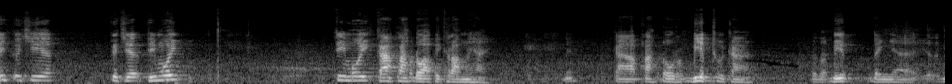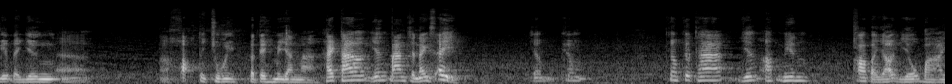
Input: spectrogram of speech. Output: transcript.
នេះគឺជាគឺជាទី1ទី1ការផ្លាស់ប្ដូរអភិក្រមនេះហើយការផ្លាស់ប្ដូររបៀបធ្វើការ របៀបដែលរបៀបដែលយើងហក់ទៅជួយប្រទេសមីយ៉ាន់ម៉ាហើយតើយើងបានចំណេញស្អីខ្ញុំខ្ញុំខ្ញុំគិតថាយើងអត់មានផលប្រយោជន៍នយោបាយ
